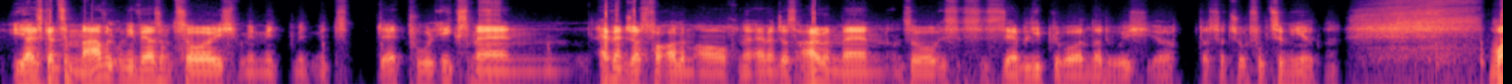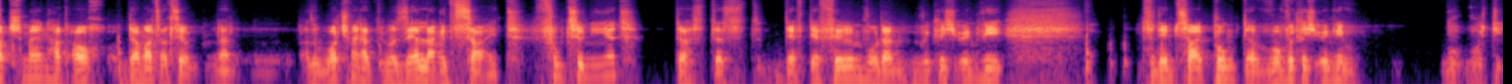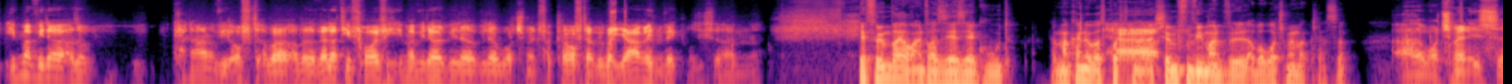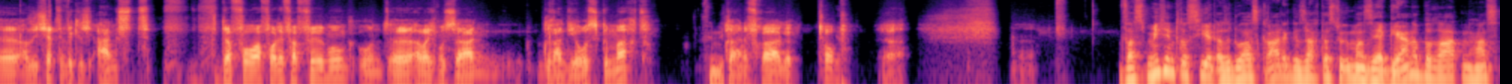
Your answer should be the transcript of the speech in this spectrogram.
ja, das ganze Marvel-Universum-Zeug mit, mit, mit, mit Deadpool, X-Men, Avengers vor allem auch, ne? Avengers Iron Man und so ist, ist, ist sehr beliebt geworden dadurch, ja. Das hat schon funktioniert. Ne? Watchmen hat auch damals, als der, also Watchmen hat über sehr lange Zeit funktioniert. Das, das, der, der Film, wo dann wirklich irgendwie zu dem Zeitpunkt, da, wo wirklich irgendwie, wo, wo ich die immer wieder, also keine Ahnung wie oft, aber, aber relativ häufig immer wieder, wieder, wieder Watchmen verkauft habe, über Jahre hinweg, muss ich sagen. Ne? Der Film war ja auch einfach sehr, sehr gut. Man kann ja über Scott ja. Snyder schimpfen, wie man will, aber Watchmen war klasse. Also Watchmen ist, äh, also ich hatte wirklich Angst davor, vor der Verfilmung, und äh, aber ich muss sagen, grandios gemacht. Finde ich. Keine auch. Frage. Top. ja. ja. Was mich interessiert, also du hast gerade gesagt, dass du immer sehr gerne beraten hast.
